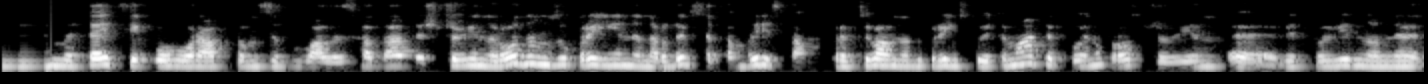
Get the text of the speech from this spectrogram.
митець, якого раптом забували згадати, що він родом з України, народився там, виріс там, працював над українською тематикою. Ну просто він е, відповідно не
